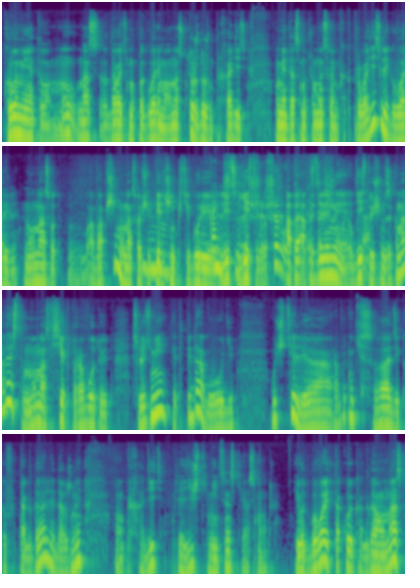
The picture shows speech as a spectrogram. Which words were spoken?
Кроме этого, ну, у нас, давайте мы поговорим, а у нас кто же должен проходить медосмотр? Мы с вами как проводители говорили, но у нас вот обобщим, у нас вообще ну, перечень категорий конечно, лиц есть широкий, определены круг, действующим да. законодательством, но у нас все, кто работает с людьми, это педагоги, учителя, работники садиков и так далее должны а, проходить периодические медицинские осмотры. И вот бывает такое, когда у нас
